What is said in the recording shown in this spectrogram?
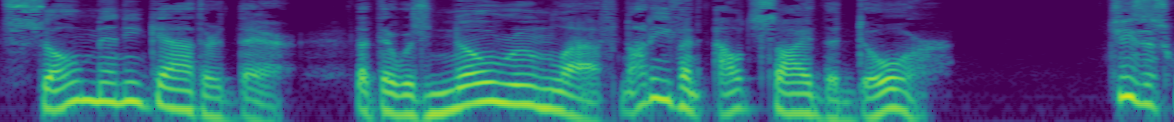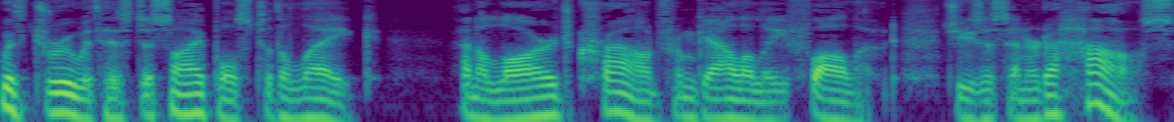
So many gathered there that there was no room left, not even outside the door. Jesus withdrew with his disciples to the lake, and a large crowd from Galilee followed. Jesus entered a house,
